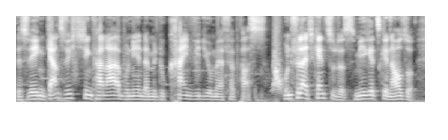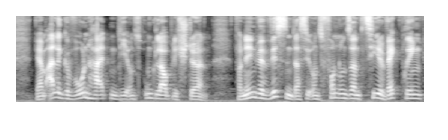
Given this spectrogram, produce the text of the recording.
Deswegen ganz wichtig, den Kanal abonnieren, damit du kein Video mehr verpasst. Und vielleicht kennst du das, mir geht's genauso. Wir haben alle Gewohnheiten, die uns unglaublich stören, von denen wir wissen, dass sie uns von unserem Ziel wegbringen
